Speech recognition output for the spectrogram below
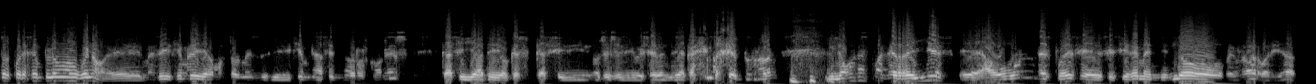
nosotros, por ejemplo, bueno, el mes de diciembre llevamos todo el mes de diciembre haciendo roscones, casi ya te digo que es casi, no sé si se vendría casi más que el turrón, y luego después de Reyes, eh, aún después se sigue vendiendo una barbaridad.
